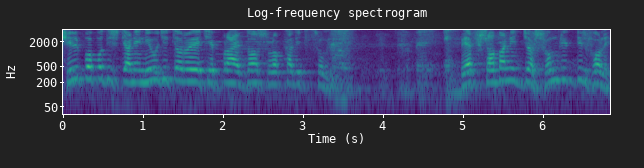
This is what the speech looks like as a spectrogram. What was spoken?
শিল্প প্রতিষ্ঠানে নিয়োজিত রয়েছে প্রায় দশ লক্ষাধিক শ্রমিক। ব্যবসা বাণিজ্য সমৃদ্ধির ফলে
